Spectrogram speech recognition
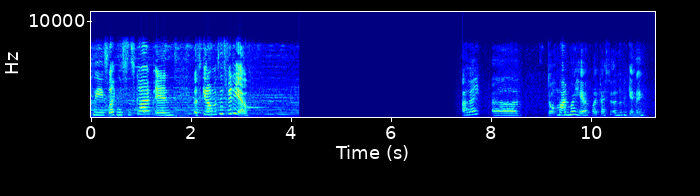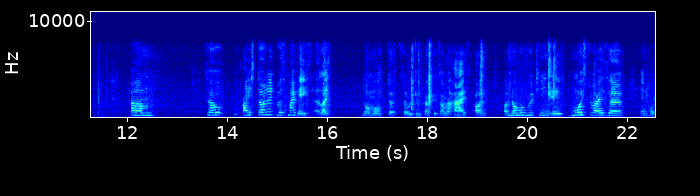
Please like and subscribe. And let's get on with this video. Alright, uh, don't mind my hair, like I said in the beginning. Um, so, I started with my base, like normal, just so we can focus on our eyes. On Our normal routine is moisturizer, and hold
